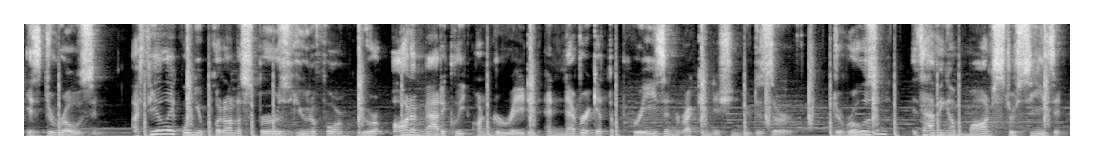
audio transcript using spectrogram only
is DeRozan. I feel like when you put on a Spurs uniform, you are automatically underrated and never get the praise and recognition you deserve. DeRozan is having a monster season,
